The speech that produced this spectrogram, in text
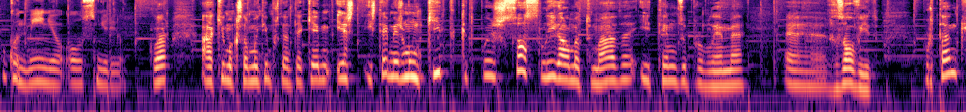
o, o condomínio ou o senhorio. Claro, há aqui uma questão muito importante: é que é este, isto é mesmo um kit que depois só se liga a uma tomada e temos o problema uh, resolvido. Portanto,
